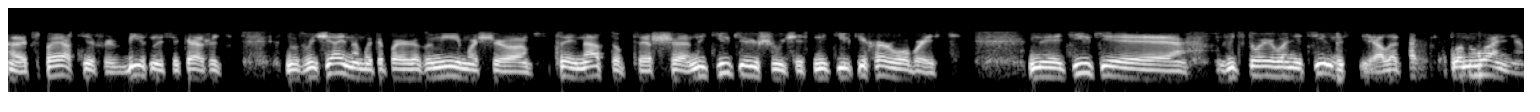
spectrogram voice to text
експертів і в бізнесі кажуть: ну звичайно, ми тепер розуміємо, що цей наступ це ж не тільки рішучість, не тільки хоробрість, не тільки відстоювання цінності, але також планування.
